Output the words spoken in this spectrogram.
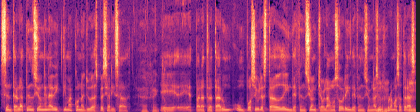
centrar la atención en la víctima con ayuda especializada eh, eh, para tratar un, un, posible estado de indefensión, que hablamos sobre indefensión hace unos programas atrás,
